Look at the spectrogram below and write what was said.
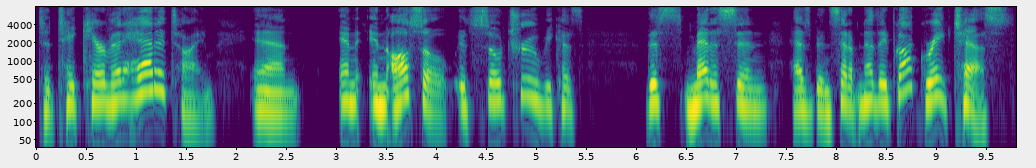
to take care of it ahead of time and and and also it's so true because this medicine has been set up. Now they've got great tests,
